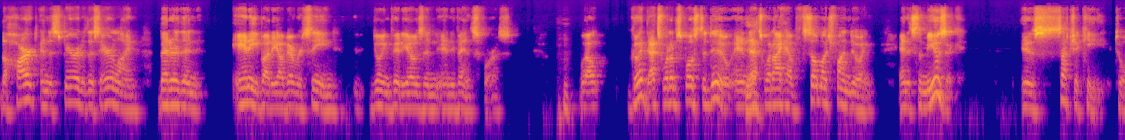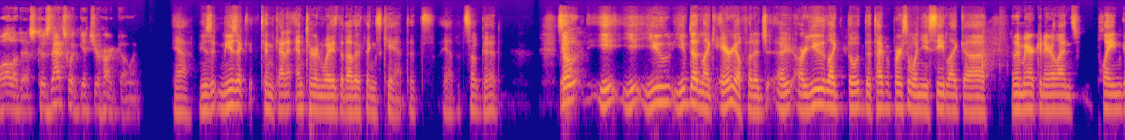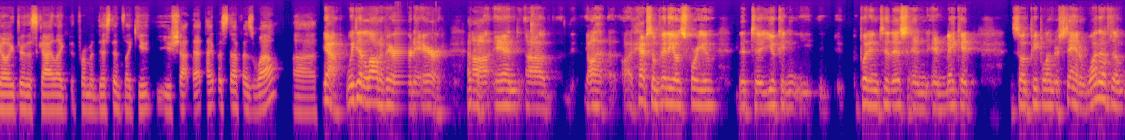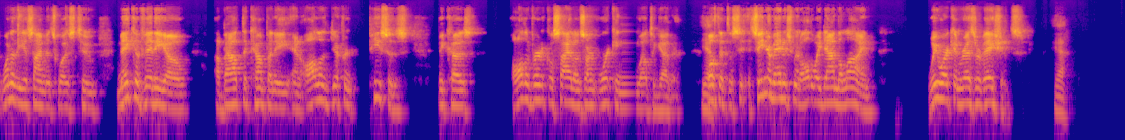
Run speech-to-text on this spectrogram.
the heart and the spirit of this airline better than anybody I've ever seen doing videos and, and events for us." Hmm. Well, good. That's what I'm supposed to do, and yeah. that's what I have so much fun doing. And it's the music is such a key to all of this because that's what gets your heart going yeah music music can kind of enter in ways that other things can't it's yeah that's so good so yeah. you, you you you've done like aerial footage are, are, you like the the type of person when you see like uh an american airlines plane going through the sky like from a distance like you you shot that type of stuff as well uh yeah we did a lot of air to air okay. uh and uh I'll, I'll have some videos for you that uh, you can put into this and and make it so people understand One of them, one of the assignments was to make a video about the company and all of the different pieces because all the vertical silos aren't working well together. Yeah. Both at the senior management all the way down the line. We work in reservations. Yeah.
